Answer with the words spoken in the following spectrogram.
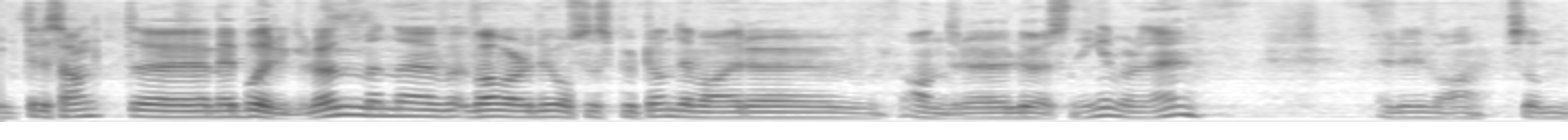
interessant uh, med borgerlønn. Men uh, hva var det du også spurte om? Det var andre løsninger? var det det? Eller hva som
